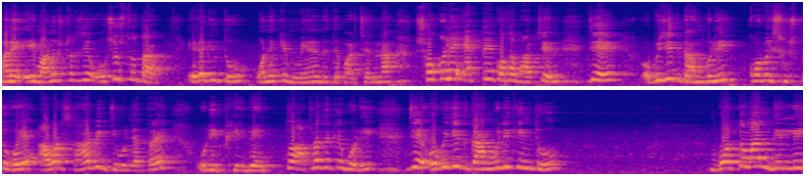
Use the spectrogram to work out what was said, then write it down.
মানে এই মানুষটার যে অসুস্থতা, এটা কিন্তু অনেকে মেনে নিতে পারছেন না। সকলে একটাই কথা ভাবছেন যে, অভিজিৎ গাঙ্গুলি কবে সুস্থ হয়ে আবার স্বাভাবিক জীবনযাত্রায় উনি ফিরবেন? তো আপনাদেরকে বলি যে, অভিজিৎ গাঙ্গুলি কিন্তু বর্তমান দিল্লি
